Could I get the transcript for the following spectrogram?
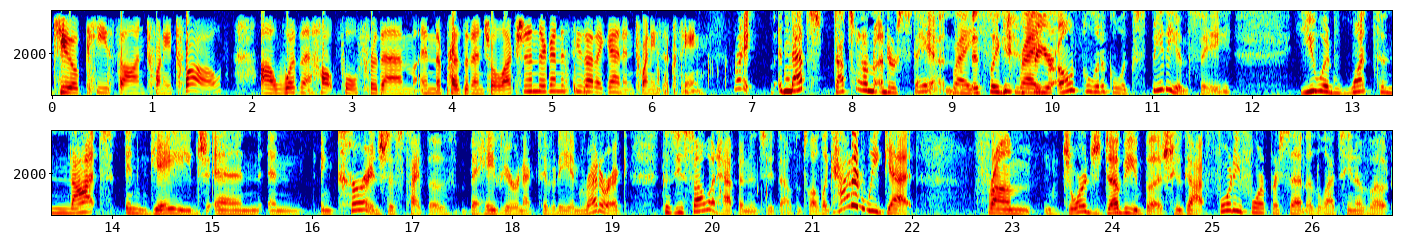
GOP saw in 2012 uh, wasn't helpful for them in the presidential election, and they're going to see that again in 2016. Right, and that's that's what I don't understand. Right, It's like for your own political expediency, you would want to not engage and and encourage this type of behavior and activity and rhetoric because you saw what happened in 2012. Like, how did we get from George W. Bush, who got 44% of the Latino vote,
